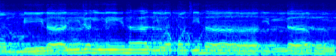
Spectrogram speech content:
ربي لا يجليها لوقتها إلا هو.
